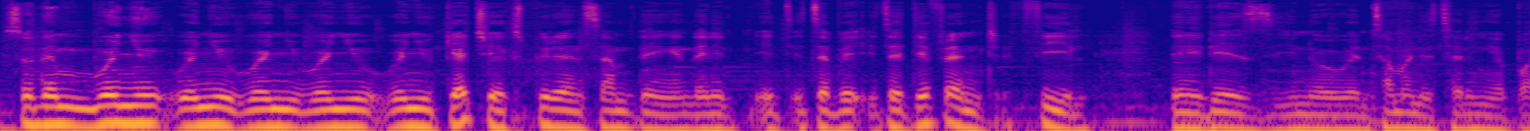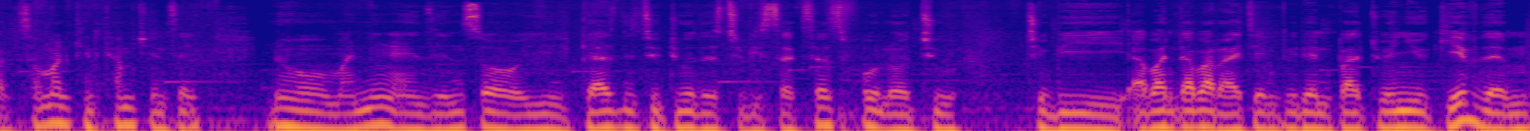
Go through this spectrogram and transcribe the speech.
so then when you when you when you when you when you get to experience something and then it, it, it's a bit, it's a different feel than it is you know when someone is telling you about someone can come to you and say no maninga and so you guys need to do this to be successful or to to be abantu right and but when you give them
